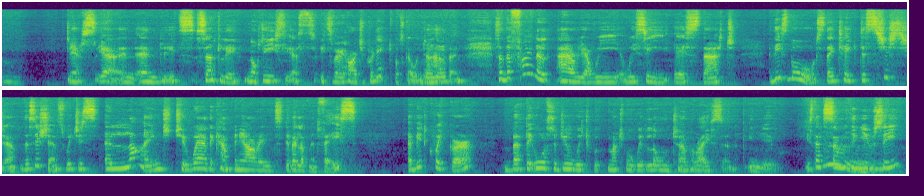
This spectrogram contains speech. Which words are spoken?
Mm. Yes, yeah, and and it's certainly not easy. As it's very hard to predict what's going to mm-hmm. happen. So the final area we we see is that these boards they take decision, decisions which is aligned to where the company are in its development phase a bit quicker, but they also do it with much more with long-term horizon in view. Is that mm. something you hmm. see?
